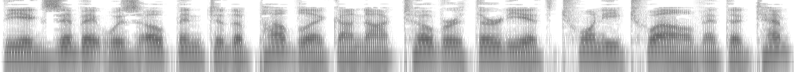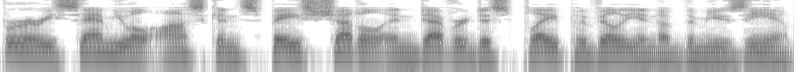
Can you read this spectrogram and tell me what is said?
The exhibit was opened to the public on October 30, 2012 at the temporary Samuel Oschin Space Shuttle Endeavour Display Pavilion of the museum.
